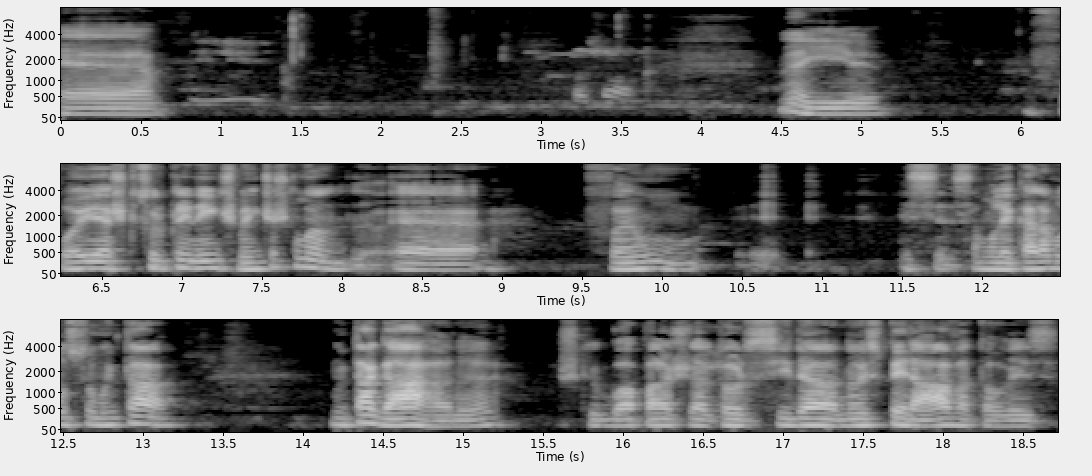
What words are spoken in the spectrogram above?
É, Aí foi, acho que surpreendentemente, acho que uma, é, foi um. Esse, essa molecada mostrou muita, muita garra, né? Acho que boa parte da torcida não esperava, talvez.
